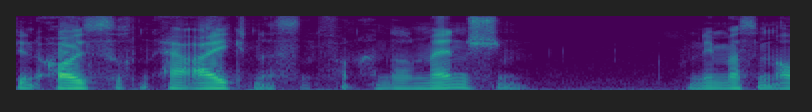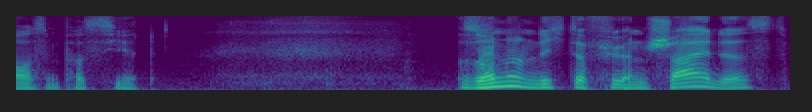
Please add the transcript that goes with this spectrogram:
den äußeren Ereignissen, von anderen Menschen, von dem, was im Außen passiert, sondern dich dafür entscheidest,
